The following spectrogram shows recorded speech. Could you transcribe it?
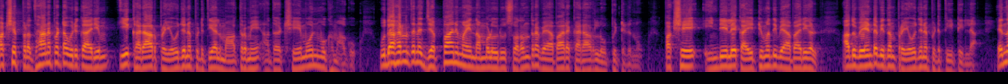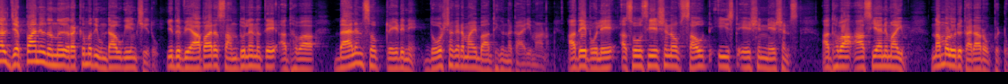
പക്ഷെ പ്രധാനപ്പെട്ട ഒരു കാര്യം ഈ കരാർ പ്രയോജനപ്പെടുത്തിയാൽ മാത്രമേ അത് ക്ഷേമോന്മുഖമാകൂ. ഉദാഹരണത്തിന് ജപ്പാനുമായി നമ്മൾ ഒരു സ്വതന്ത്ര വ്യാപാര കരാറിൽ ഒപ്പിട്ടിരുന്നു. പക്ഷേ ഇന്ത്യയിലെ കയറ്റുമതി വ്യാപാരികൾ അത് വേണ്ട വിധം പ്രയോജനപ്പെടുത്തിയിട്ടില്ല. എന്നാൽ ജപ്പാനിൽ നിന്ന് ഇറക്കുമതി ഉണ്ടാവുകയും ചെയ്തു. ഇത് വ്യാപാര സന്തുലനത്തെ അഥവാ ബാലൻസ് ഓഫ് ട്രേഡിനെ ദോഷകരമായി ബാധിക്കുന്ന കാര്യമാണ്. അതേപോലെ Association of South East Asian Nations അഥവാ ആസിയാനുമായും നമ്മൾ ഒരു കരാർ ഒപ്പിട്ടു.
